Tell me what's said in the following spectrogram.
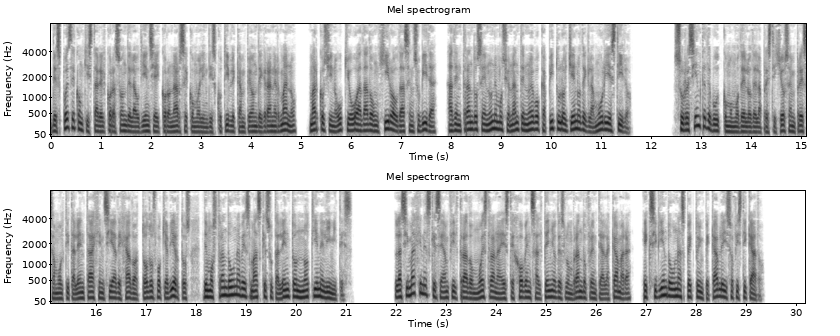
Después de conquistar el corazón de la audiencia y coronarse como el indiscutible campeón de Gran Hermano, Marcos Ginoukiou ha dado un giro audaz en su vida, adentrándose en un emocionante nuevo capítulo lleno de glamour y estilo. Su reciente debut como modelo de la prestigiosa empresa Multitalenta Agency ha dejado a todos boquiabiertos, demostrando una vez más que su talento no tiene límites. Las imágenes que se han filtrado muestran a este joven salteño deslumbrando frente a la cámara, exhibiendo un aspecto impecable y sofisticado.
